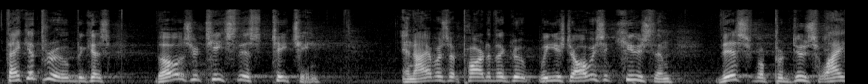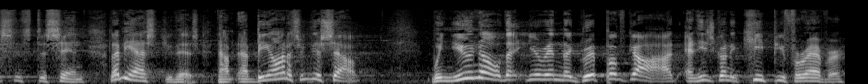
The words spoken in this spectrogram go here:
Think it through because those who teach this teaching, and I was a part of the group, we used to always accuse them this will produce license to sin. Let me ask you this. Now, now, be honest with yourself. When you know that you're in the grip of God and He's going to keep you forever,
